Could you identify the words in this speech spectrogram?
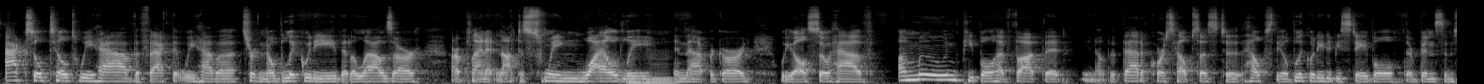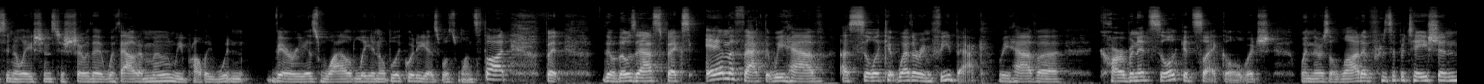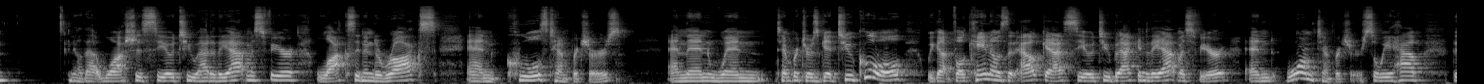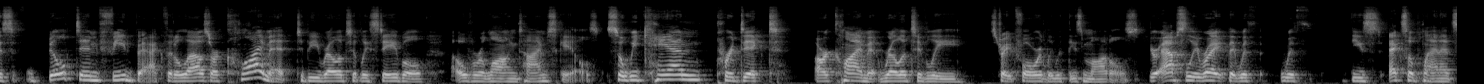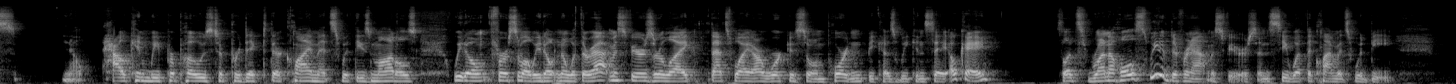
axial tilt we have, the fact that we have a certain obliquity that allows our, our planet not to swing wildly mm-hmm. in that regard. We also have a moon. People have thought that, you know, that that of course helps us to helps the obliquity to be stable. There've been some simulations to show that without a moon, we probably wouldn't vary as wildly in obliquity as was once thought. But those aspects and the fact that we have a silicate weathering feedback. We have a carbonate silicate cycle, which when there's a lot of precipitation, you know that washes CO2 out of the atmosphere, locks it into rocks, and cools temperatures. And then when temperatures get too cool, we got volcanoes that outgas CO2 back into the atmosphere and warm temperatures. So we have this built-in feedback that allows our climate to be relatively stable over long time scales. So we can predict our climate relatively straightforwardly with these models. You're absolutely right that with with these exoplanets, you know, how can we propose to predict their climates with these models? We don't first of all, we don't know what their atmospheres are like. That's why our work is so important because we can say, okay, so let's run a whole suite of different atmospheres and see what the climates would be.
